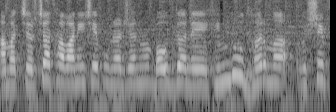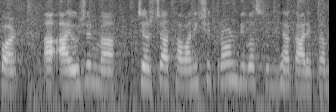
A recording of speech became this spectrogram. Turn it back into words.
આમાં ચર્ચા થવાની છે. પુનર્જન્મ, બૌદ્ધ અને હિન્દુ ધર્મ વિશે પણ આ આયોજનમાં ચર્ચા થવાની છે. ત્રણ દિવસ સુધી આ કાર્યક્રમ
